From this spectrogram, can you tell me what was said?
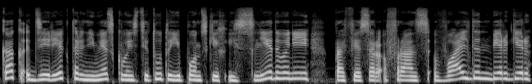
как директор Немецкого института японских исследований профессор Франц Вальденбергер,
